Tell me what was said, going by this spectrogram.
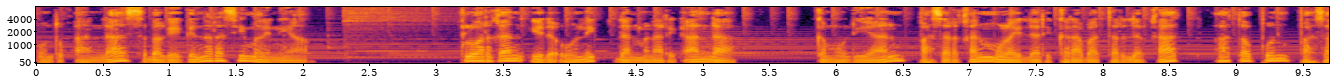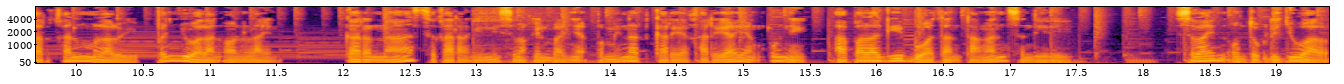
untuk Anda sebagai generasi milenial. Keluarkan ide unik dan menarik Anda. Kemudian, pasarkan mulai dari kerabat terdekat ataupun pasarkan melalui penjualan online karena sekarang ini semakin banyak peminat karya-karya yang unik, apalagi buatan tangan sendiri. Selain untuk dijual,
